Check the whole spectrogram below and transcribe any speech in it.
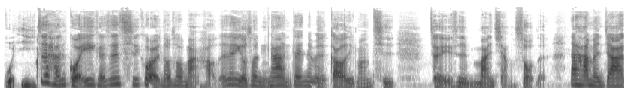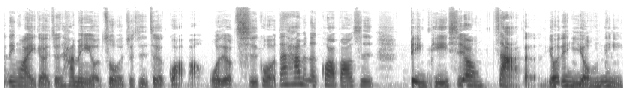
诡异，是很诡异。可是吃过人都说蛮好的。那有时候你看在那么高的地方吃，这也是蛮享受的。那他们家另外一个就是他们也有做，就是这个挂包，我有吃过。但他们的挂包是饼皮是用炸的，有点油腻，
